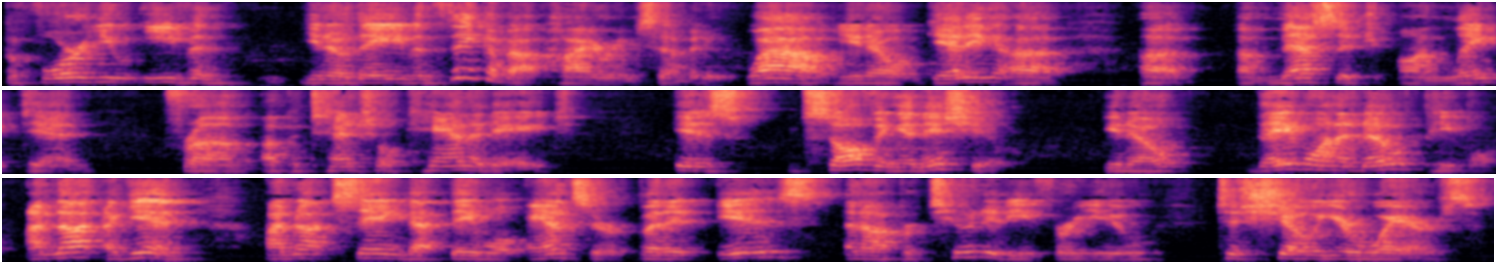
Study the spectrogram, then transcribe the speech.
before you even you know they even think about hiring somebody. Wow you know getting a, a, a message on linkedin from a potential candidate is solving an issue you know? They want to know people. I'm not again i'm not saying that they will answer but it is an opportunity for you to show your wares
